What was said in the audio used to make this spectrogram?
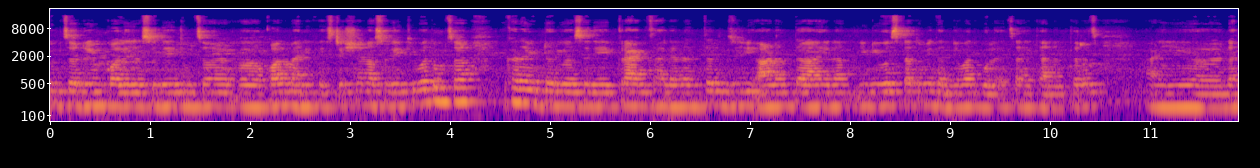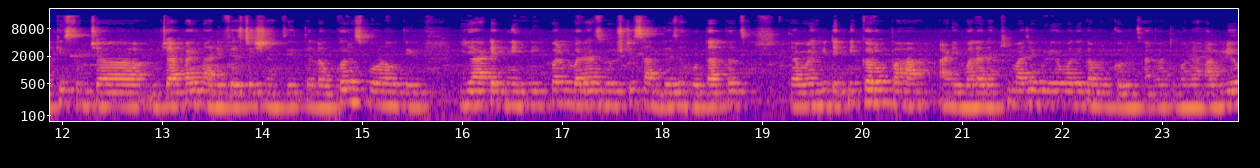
तुमचं ड्रीम कॉलेज असू दे तुमचं कॉल मॅनिफेस्टेशन असू दे किंवा तुमचं एखादा इंटरव्ह्यू असू दे क्रॅक झाल्यानंतर जी आनंद आहे ना युनिवर्सला तुम्ही धन्यवाद बोलायचा आहे त्यानंतरच आणि नक्कीच तुमच्या ज्या काही मॅनिफेस्टेशन असतील त्या लवकरच पूर्ण होतील. या टेक्निकनी पण बऱ्याच गोष्टी साध्य होतातच. त्यामुळे ही टेक्निक करून पहा आणि मला नक्की माझ्या व्हिडिओमध्ये कमेंट करून सांगा. तुम्हाला हा व्हिडिओ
